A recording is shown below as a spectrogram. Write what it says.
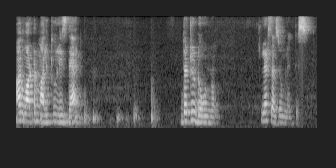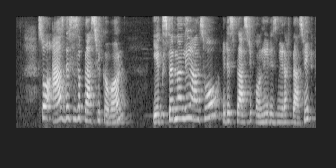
or water molecule is there that you don't know. Let's assume like this. So as this is a plastic cover, externally also it is plastic only, it is made of plastic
